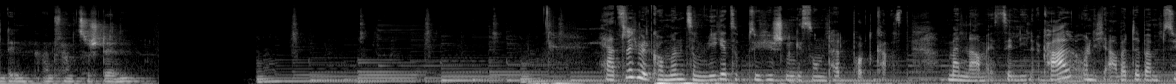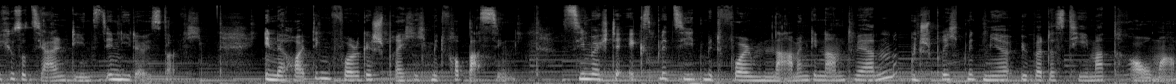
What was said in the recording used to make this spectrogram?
an den Anfang zu stellen. Herzlich willkommen zum Wege zur psychischen Gesundheit Podcast. Mein Name ist Selina Kahl und ich arbeite beim Psychosozialen Dienst in Niederösterreich. In der heutigen Folge spreche ich mit Frau Bassing. Sie möchte explizit mit vollem Namen genannt werden und spricht mit mir über das Thema Trauma.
